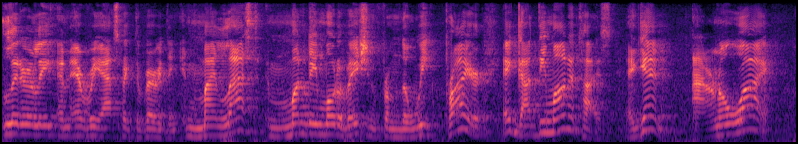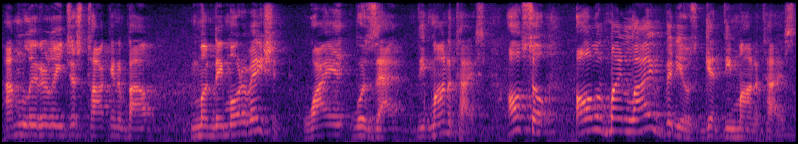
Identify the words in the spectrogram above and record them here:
literally in every aspect of everything. In my last Monday motivation from the week prior, it got demonetized. Again, I don't know why. I'm literally just talking about Monday Motivation. Why was that demonetized? Also, all of my live videos get demonetized.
